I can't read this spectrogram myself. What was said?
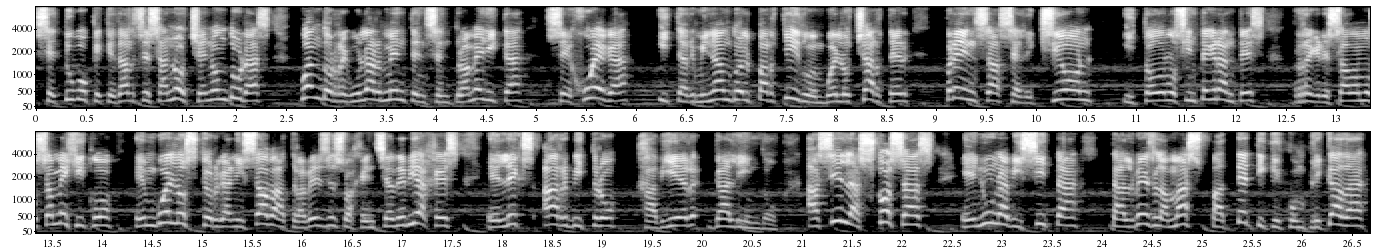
se tuvo que quedarse esa noche en Honduras, cuando regularmente en Centroamérica se juega y terminando el partido en vuelo charter, prensa, selección, y todos los integrantes regresábamos a México en vuelos que organizaba a través de su agencia de viajes el ex árbitro Javier Galindo. Así las cosas en una visita tal vez la más patética y complicada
